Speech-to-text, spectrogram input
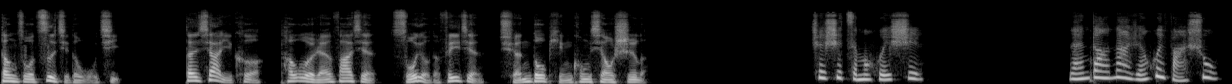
当做自己的武器，但下一刻他愕然发现，所有的飞剑全都凭空消失了。这是怎么回事？难道那人会法术？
